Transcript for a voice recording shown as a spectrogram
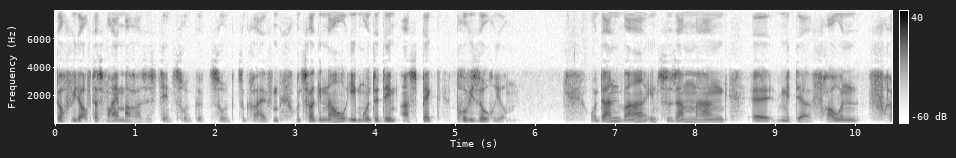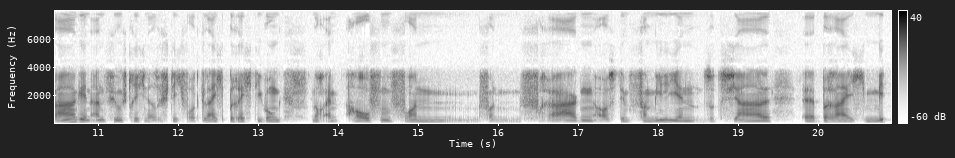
doch wieder auf das Weimarer System zurück, zurückzugreifen. Und zwar genau eben unter dem Aspekt Provisorium. Und dann war im Zusammenhang äh, mit der Frauenfrage in Anführungsstrichen, also Stichwort Gleichberechtigung, noch ein Haufen von, von Fragen aus dem Familiensozialbereich mit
